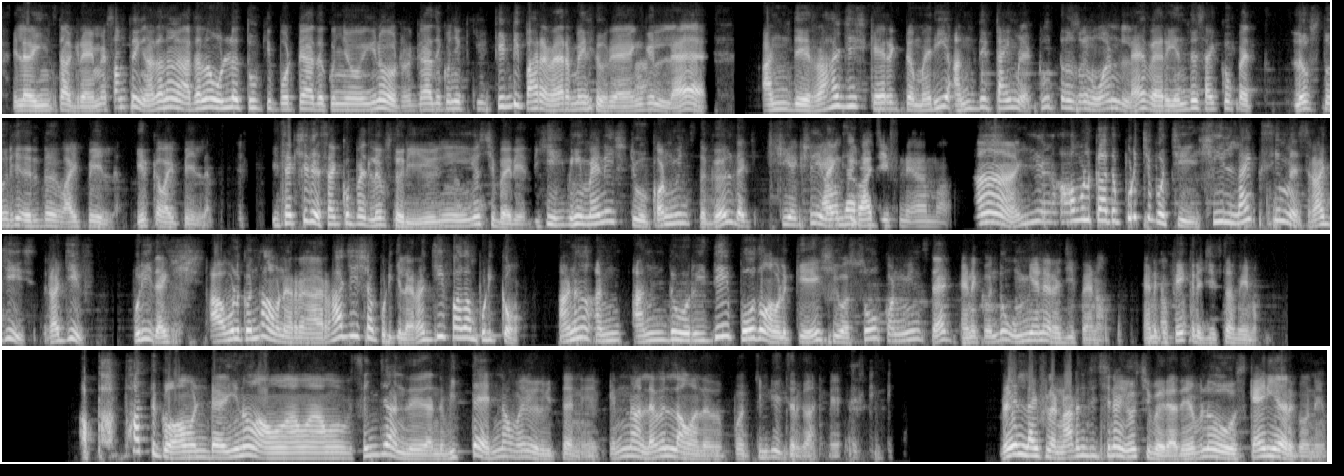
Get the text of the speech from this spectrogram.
இல்ல இன்ஸ்டாகிராம் சம்திங் அதெல்லாம் அதெல்லாம் உள்ள தூக்கி போட்டு அதை கொஞ்சம் யூனோ அதை கொஞ்சம் கிண்டி பாரு வேற மாதிரி ஒரு ஆங்கிள் அந்த ராஜேஷ் கேரக்டர் மாதிரி அந்த டைம்ல டூ தௌசண்ட் ஒன்ல வேற எந்த சைக்கோபேத் லவ் ஸ்டோரியும் இருந்த வாய்ப்பே இல்ல. இருக்க வாய்ப்பே இல்ல. It's actually psychopath love story யோசிச்சு பாரு he he manage to convince the girl that she actually அவன் லைக் தான் ராஜீவ்னு ஆமா. ஆ இ- அவளுக்கு அது பிடிச்சு போச்சு. She likes him yes Rajesh Rajeev புரியுதா? அவளுக்கு வந்து அவனை ராஜேஷா பிடிக்கல. ரஜீஃபா தான் பிடிக்கும். ஆனா அந்த அந்த ஒரு இதே போதும் அவளுக்கு. She was so convince that எனக்கு வந்து உண்மையான ரஜீஃப் வேணாம். எனக்கு ஃபேக் ரஜீஃப் தான் வேணும். அப்பா பாத்துக்கோ அவன் இன்னும் அவன் அவன் அவன் செஞ்ச அந்த அந்த வித்தை என்ன மாதிரி ஒரு வித்தைன்னு என்ன லெவல்ல அவன் அதை இப்போ கிண்டி வச்சிருக்கான்னு. ரியல் லைஃப்ல நடந்துச்சுன்னா யோசிச்சு பாரு அது எவ்வளவு ஸ்கேரியா இருக்கும்னு.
